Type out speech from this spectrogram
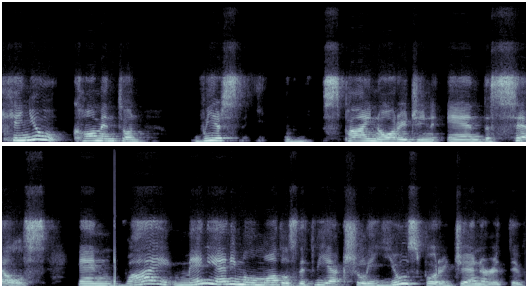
can you comment on where spine origin and the cells and why many animal models that we actually use for regenerative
